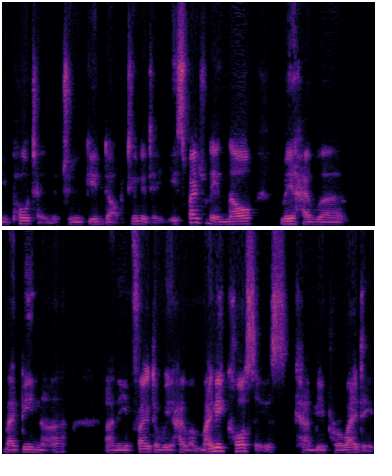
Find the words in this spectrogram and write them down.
important to give the opportunity, especially now we have a webinar and in fact we have many courses can be provided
